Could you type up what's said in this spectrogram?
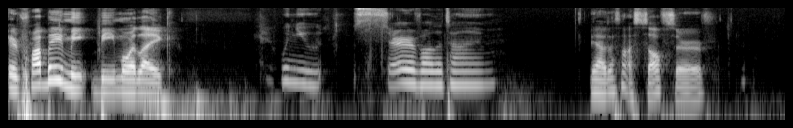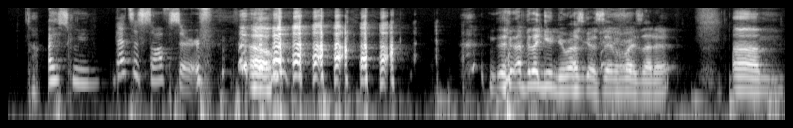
It'd probably me- be more like, When you serve all the time. yeah, that's not a self serve. Ice cream. That's a soft serve. Oh. I feel like you knew what I was gonna say before I said it. Um.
